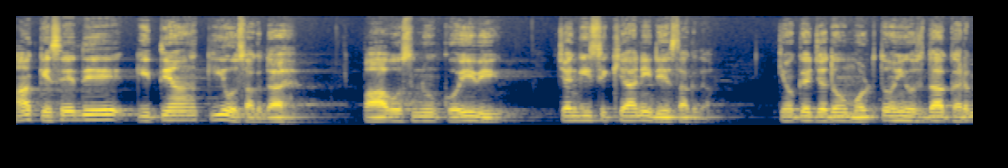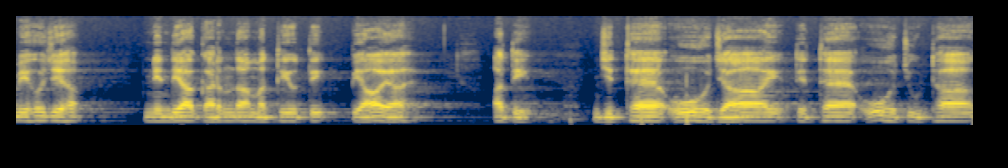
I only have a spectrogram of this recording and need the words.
ਹਾਂ, ਕਿਸੇ ਦੇ ਕੀਤਿਆਂ ਕੀ ਹੋ ਸਕਦਾ ਹੈ? ਭਾਵ ਉਸ ਨੂੰ ਕੋਈ ਵੀ ਚੰਗੀ ਸਿੱਖਿਆ ਨਹੀਂ ਦੇ ਸਕਦਾ, ਕਿਉਂਕਿ ਜਦੋਂ ਮੁੱਢ ਤੋਂ ਹੀ ਉਸ ਦਾ ਕਰਮ ਇਹੋ ਜਿਹਾ ਨਿੰਦਿਆ ਕਰਨ ਦਾ ਮੱਥੇ ਉੱਤੇ ਪਿਆ ਹੋਇਆ ਹੈ ਅਤੇ ਜਿੱਥੈ ਉਹ ਜਾਏ, ਤਿੱਥੈ ਉਹ ਝੂਠਾ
